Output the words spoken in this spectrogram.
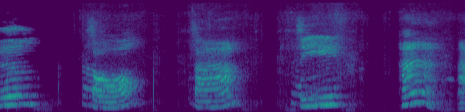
หนึ่งสองสามสี่ห้าอะ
